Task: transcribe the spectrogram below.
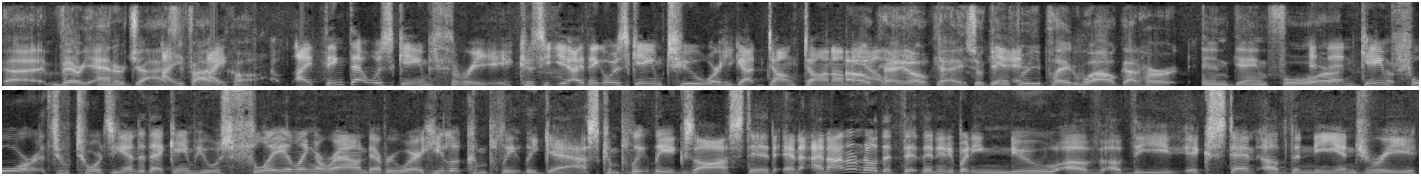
uh, very energized, I, if I, recall. I, I, think that was game three because I think it was game two where he got dunked on on the Okay, alley. okay. So game yeah, three played well, got hurt in game four, and then game uh, four t- towards the end of that game he was flailing around everywhere. He looked completely gassed, completely exhausted, and and I don't know that, that, that anybody knew of of the extent of the knee injury,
